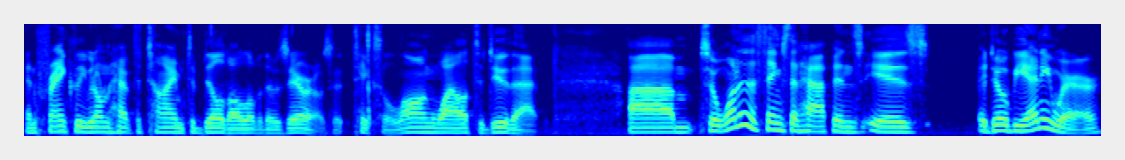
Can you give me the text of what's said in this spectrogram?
and frankly, we don't have the time to build all of those arrows. It takes a long while to do that. Um, so one of the things that happens is Adobe Anywhere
